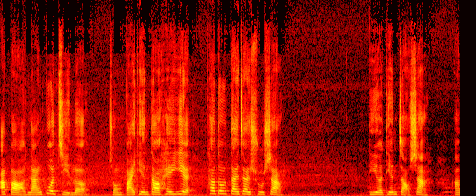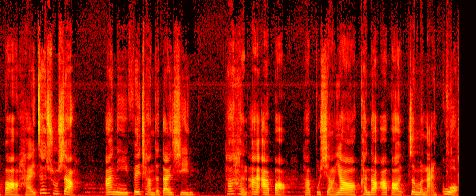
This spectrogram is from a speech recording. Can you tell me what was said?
阿宝难过极了，从白天到黑夜，他都待在树上。第二天早上，阿宝还在树上。安妮非常的担心，她很爱阿宝，她不想要看到阿宝这么难过。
